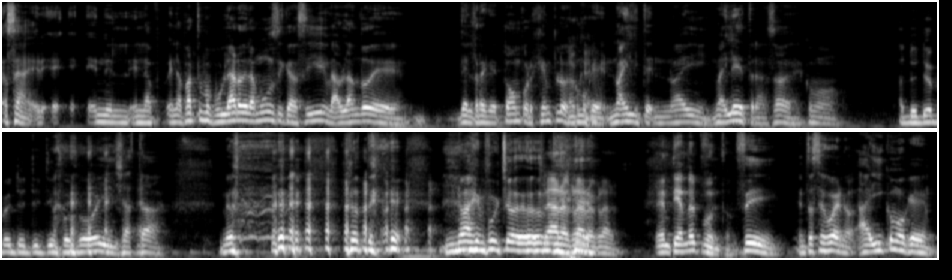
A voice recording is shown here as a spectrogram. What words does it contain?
o sea, eh, eh, en, el- en la, en la parte popular de la música, así, hablando de, del reggaetón, por ejemplo, es como que no hay, no, hay, no hay letra, ¿sabes? Es como... Y ya está. No, no te- no hay mucho de dónde... Claro, claro, claro. Entiendo el punto. Sí, entonces bueno, ahí como que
